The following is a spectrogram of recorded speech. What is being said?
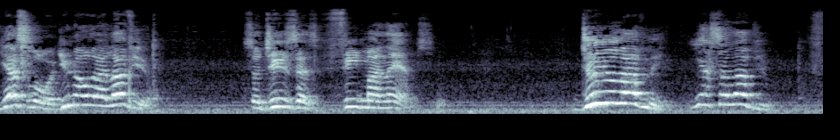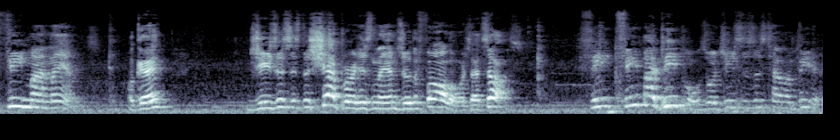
yes, Lord, you know that I love you. So Jesus says, feed my lambs. Do you love me? Yes, I love you. Feed my lambs. Okay? Jesus is the shepherd, his lambs are the followers. That's us. Feed, feed my people, is what Jesus is telling Peter.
